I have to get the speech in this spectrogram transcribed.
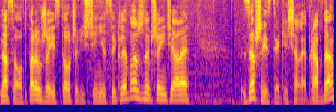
na co odparł, że jest to oczywiście niezwykle ważne przejęcie, ale Zawsze jest jakieś ale, prawda?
